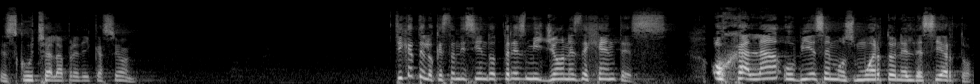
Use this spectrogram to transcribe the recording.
Escucha la predicación. Fíjate lo que están diciendo tres millones de gentes. Ojalá hubiésemos muerto en el desierto.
